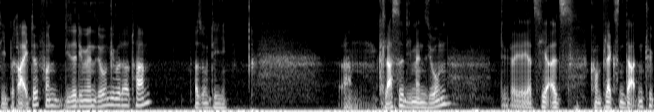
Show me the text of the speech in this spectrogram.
die Breite von dieser Dimension, die wir dort haben. Also die ähm, Klasse Dimension, die wir jetzt hier als komplexen Datentyp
